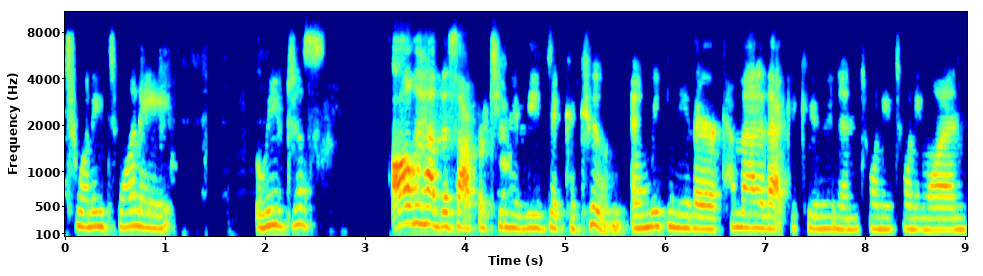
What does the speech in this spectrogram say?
2020, we've just all have this opportunity to cocoon, and we can either come out of that cocoon in 2021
